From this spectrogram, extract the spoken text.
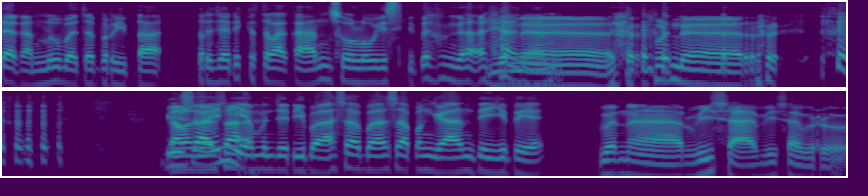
ada kan lu baca berita terjadi kecelakaan solois gitu nggak ada kan? Bener, bener. Kalau Bisa nggak ini ya menjadi bahasa-bahasa pengganti gitu ya. Bener, bisa, bisa bro.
